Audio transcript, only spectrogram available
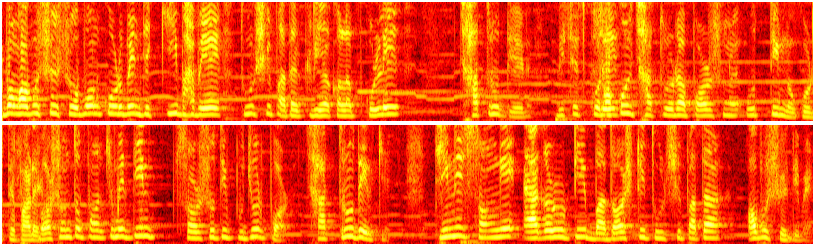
এবং অবশ্যই শ্রবণ করবেন যে কীভাবে তুলসী পাতার ক্রিয়াকলাপ করলে ছাত্রদের বিশেষ করে সকল ছাত্ররা পড়াশোনায় উত্তীর্ণ করতে পারে। বসন্ত পঞ্চমীর দিন সরস্বতী পুজোর পর ছাত্রদেরকে চিনির সঙ্গে এগারোটি বা দশটি তুলসী পাতা অবশ্যই দিবেন।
